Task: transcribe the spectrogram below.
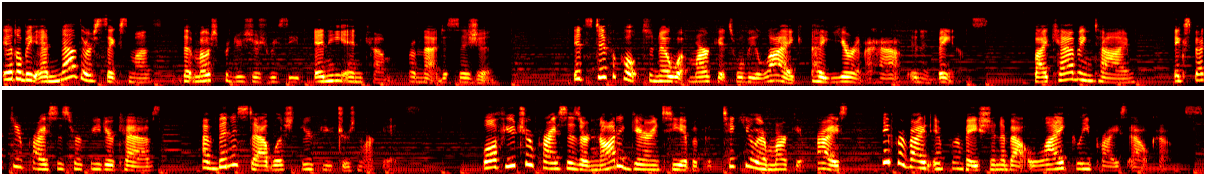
it'll be another six months that most producers receive any income from that decision. It's difficult to know what markets will be like a year and a half in advance. By calving time, expected prices for feeder calves have been established through futures markets. While future prices are not a guarantee of a particular market price, they provide information about likely price outcomes.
